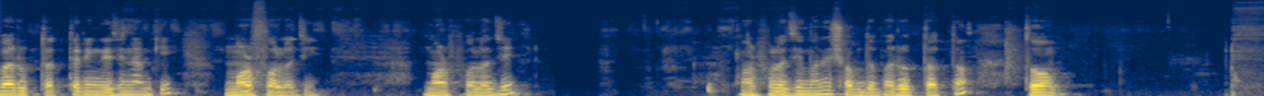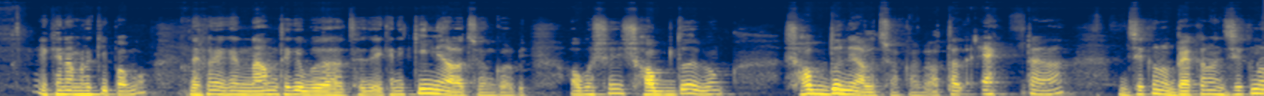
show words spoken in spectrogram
বা রূপতত্ত্বের ইংরেজি নাম কি? মরফোলজি। মরফোলজি মরফোলজি মানে শব্দ বা রূপতত্ত্ব। তো এখানে আমরা কি পাবো? দেখুন, এখানে নাম থেকে বোঝা যাচ্ছে যে এখানে কী নিয়ে আলোচনা করবে? অবশ্যই শব্দ এবং শব্দ নিয়ে আলোচনা করবে। অর্থাৎ একটা যে কোনো ব্যাকরণ যে কোনো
